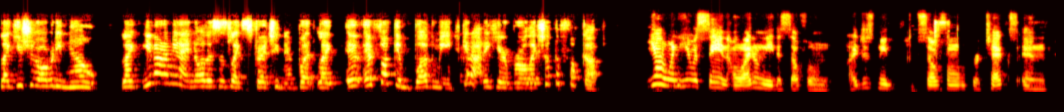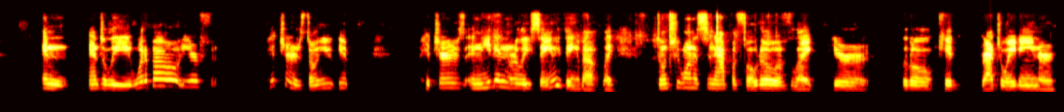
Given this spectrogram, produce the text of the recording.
like, you should already know. Like, you know what I mean? I know this is like stretching it, but like, it, it fucking bugged me. Get out of here, bro. Like, shut the fuck up. Yeah, when he was saying, "Oh, I don't need a cell phone. I just need cell phone for text." And and Angeli, what about your f- pictures? Don't you get pictures? And he didn't really say anything about like, don't you want to snap a photo of like your little kid graduating or?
